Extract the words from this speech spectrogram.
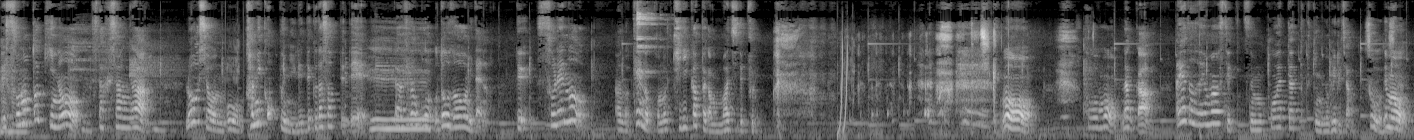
でその時のスタッフさんがローションを紙コップに入れてくださっててへだからそれえをどうぞみたいな。でそれのあの手のこの切り方がマジでプロ。もうこうもうなんか「ありがとうございます」って言ってもこうやってやった時に伸びるじゃん。そうですも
